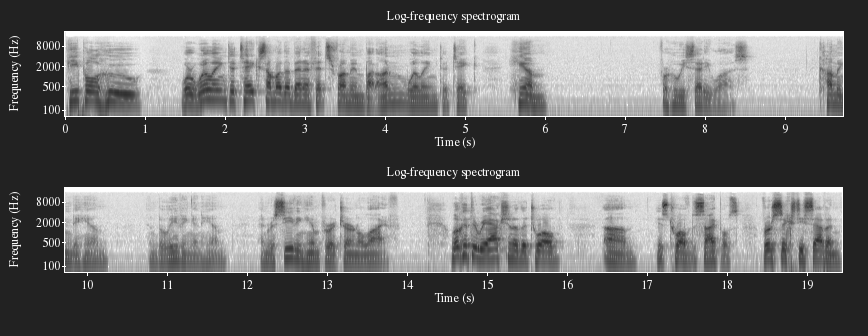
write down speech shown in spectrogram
People who were willing to take some of the benefits from him, but unwilling to take him for who he said he was, coming to him and believing in him and receiving him for eternal life. Look at the reaction of the 12, um, his 12 disciples. Verse 67.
